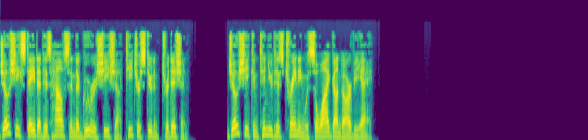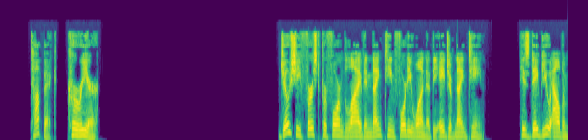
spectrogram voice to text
Joshi stayed at his house in the Guru Shishya teacher-student tradition. Joshi continued his training with Sawai Gandharva. Career Joshi first performed live in 1941 at the age of 19. His debut album,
